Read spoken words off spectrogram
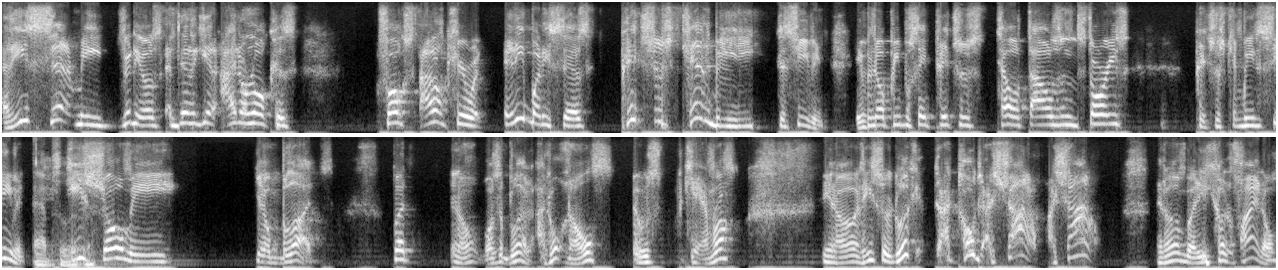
And he sent me videos. And then again, I don't know because, folks, I don't care what anybody says. Pictures can be deceiving, even though people say pictures tell a thousand stories. Pictures can be deceiving. Absolutely. He showed me, you know, blood, but you know, was it blood? I don't know. It was the camera, you know. And he said, "Look, I told you, I shot him. I shot him." You know, but he couldn't find him.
